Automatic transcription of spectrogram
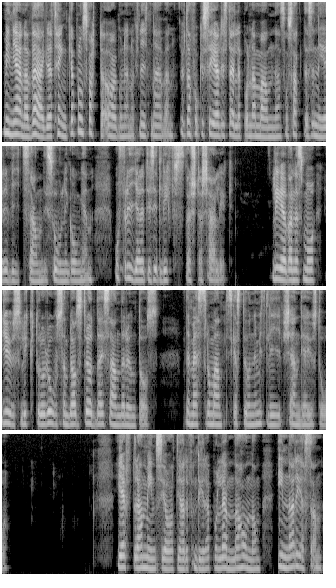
Min hjärna vägrade tänka på de svarta ögonen och knytnäven utan fokuserade istället på den där mannen som satte sig ner i vit sand i solnedgången och friade till sitt livs största kärlek. Levande små ljuslyktor och rosenblad strödda i sanden runt oss. Den mest romantiska stunden i mitt liv kände jag just då. I efterhand minns jag att jag hade funderat på att lämna honom innan resan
